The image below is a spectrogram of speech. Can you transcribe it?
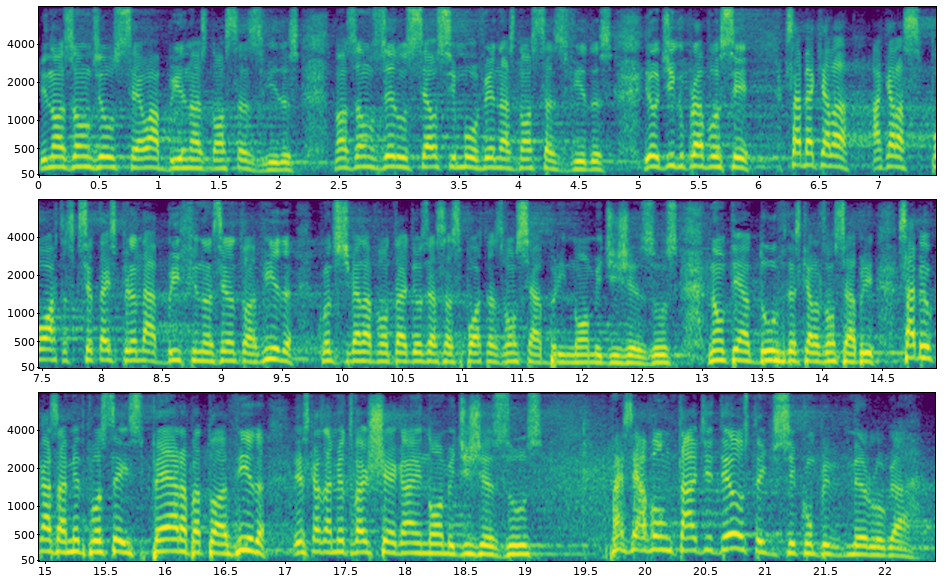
E nós vamos ver o céu abrir nas nossas vidas. Nós vamos ver o céu se mover nas nossas vidas. Eu digo para você, sabe aquela, aquelas portas que você está esperando abrir financeira na tua vida? Quando estiver na vontade de Deus, essas portas vão se abrir em nome de Jesus. Não tenha dúvidas que elas vão se abrir. Sabe o casamento que você espera para a tua vida? Esse casamento vai chegar em nome de Jesus. Mas é a vontade de Deus que tem que se cumprir em primeiro lugar.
